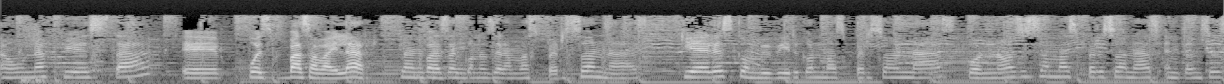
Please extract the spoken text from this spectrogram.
A una fiesta, eh, pues vas a bailar, Claro vas a sí. conocer a más personas, quieres convivir con más personas, conoces a más personas, entonces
